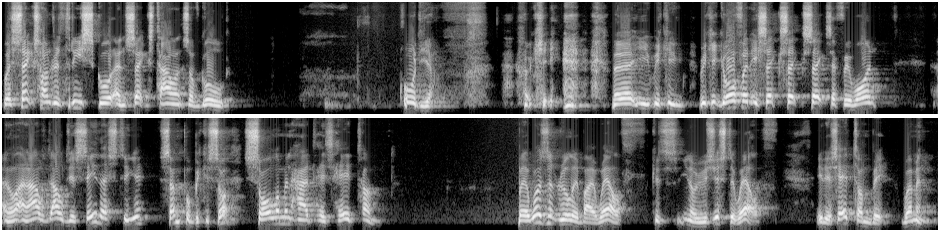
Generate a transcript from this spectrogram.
was 603 score and six talents of gold. Oh dear. Okay. Now, we can, we can go off into 666 if we want. And I'll, I'll just say this to you. Simple, because Solomon had his head turned. But it wasn't really by wealth, because, you know, he was used to wealth. He had his head turned by women.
